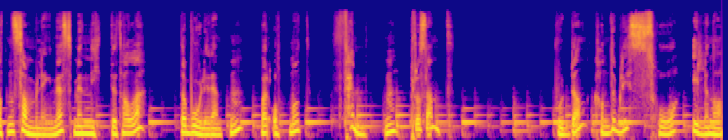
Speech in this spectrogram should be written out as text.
at den sammenlignes med 90-tallet, da boligrenten var opp mot 15% Hvordan kan det bli så ille nå?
